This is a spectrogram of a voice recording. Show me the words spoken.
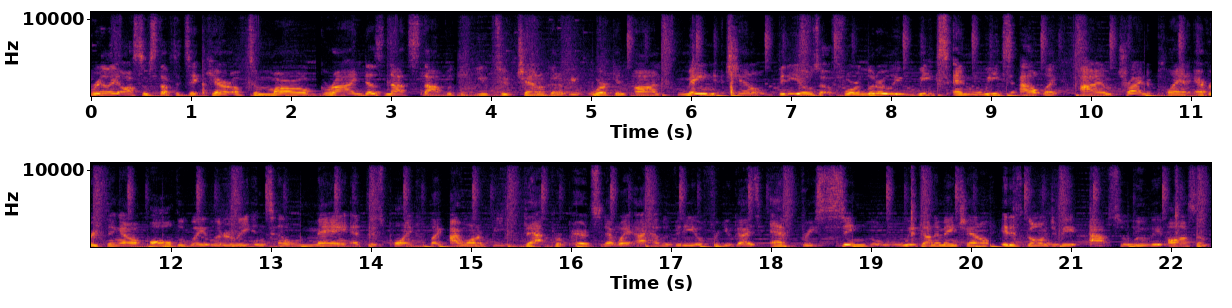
really awesome stuff to take care of tomorrow. Grind does not stop with the YouTube channel. Gonna be working on main channel videos for literally weeks and weeks out. Like I am trying to plan everything out all the way literally until May at this point. Like I want to be that prepared so that way I have a video for you guys every single week on the main channel. It is going to be absolutely awesome.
